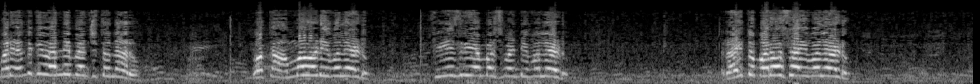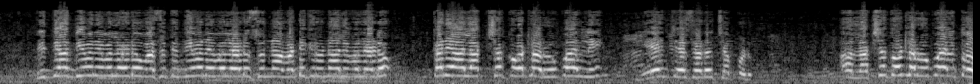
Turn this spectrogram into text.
మరి ఎందుకు ఇవన్నీ పెంచుతున్నారు? ఒక అమ్మఒడి ఇవ్వలేడు. ఫీజు రియంబర్స్మెంట్ ఇవ్వలేడు. రైతు భరోసా ఇవ్వలేడు. విద్యా దీవెన ఇవ్వలేడు వసతి దీవెన ఇవ్వలేడు సున్నా వడ్డీకి రుణాలు ఇవ్వలేడు. కానీ ఆ లక్ష కోట్ల రూపాయల్ని ఏం చేశాడో చెప్పడు. ఆ లక్ష కోట్ల రూపాయలతో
